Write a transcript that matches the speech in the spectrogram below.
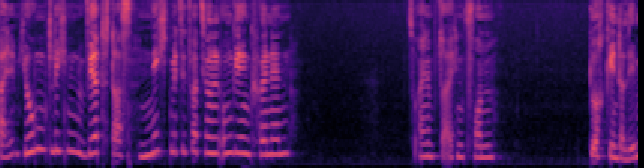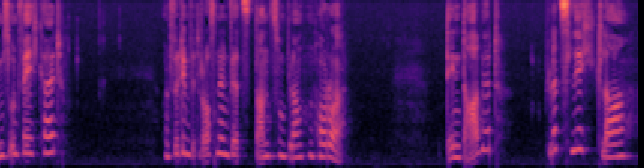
Bei dem Jugendlichen wird das nicht mit Situationen umgehen können, zu einem Zeichen von durchgehender Lebensunfähigkeit. Und für den Betroffenen wird es dann zum blanken Horror. Denn da wird plötzlich klar,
